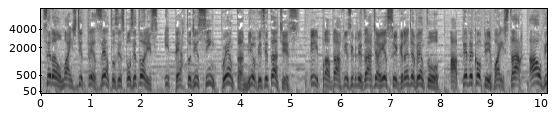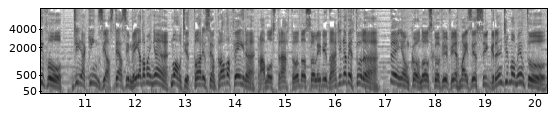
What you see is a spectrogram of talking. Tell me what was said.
Serão mais de 300 expositores e perto de 50 mil visitantes. E para dar visibilidade a esse grande evento, a TV Cop vai estar ao vivo, dia 15 às 10 e meia da manhã, no Auditório Central da Feira, para mostrar toda a solenidade de abertura. Venham conosco viver mais esse grande momento.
